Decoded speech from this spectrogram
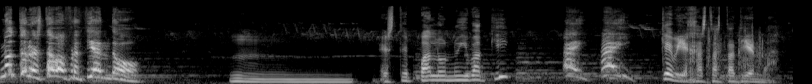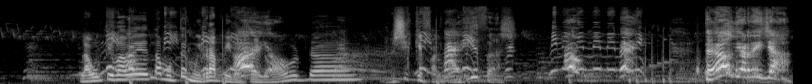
¡No te lo estaba ofreciendo! Mm, ¿Este palo no iba aquí? ¡Ay, ay! ¡Qué vieja está esta tienda! La última vez la monté muy rápido, pero ahora... A ver si es que faltan piezas. ¡Te odio, ardilla!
